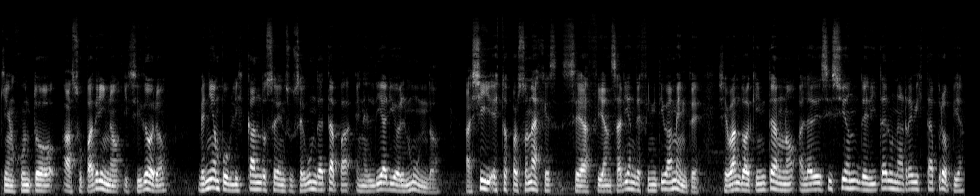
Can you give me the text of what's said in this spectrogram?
quien junto a su padrino Isidoro venían publicándose en su segunda etapa en el diario El Mundo. Allí estos personajes se afianzarían definitivamente, llevando a Quinterno a la decisión de editar una revista propia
